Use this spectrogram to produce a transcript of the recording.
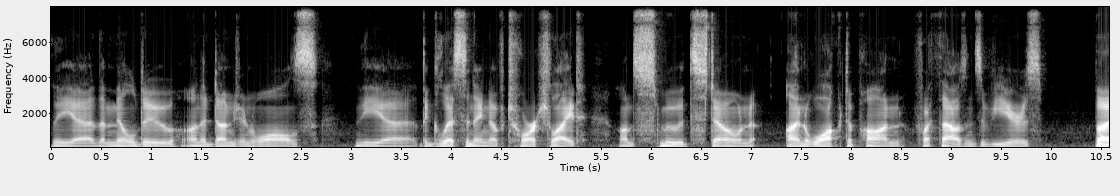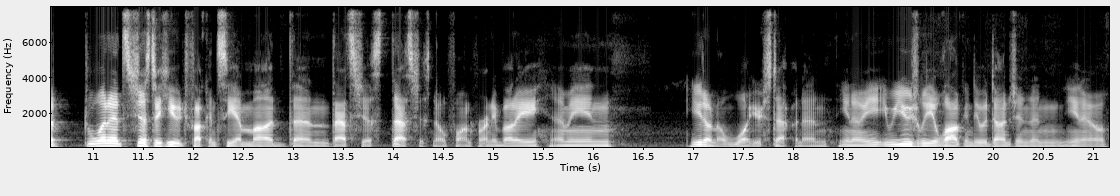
the uh, the mildew on the dungeon walls, the uh, the glistening of torchlight on smooth stone unwalked upon for thousands of years. But when it's just a huge fucking sea of mud, then that's just that's just no fun for anybody. I mean, you don't know what you're stepping in. You know, usually you walk into a dungeon and you know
